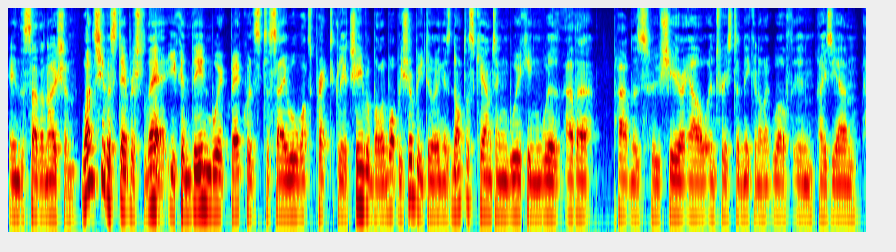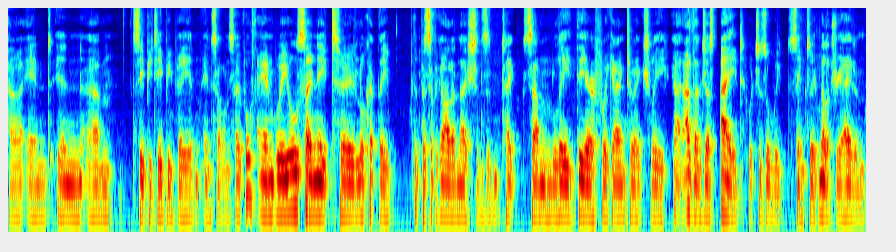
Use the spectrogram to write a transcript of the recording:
and the Southern Ocean. Once you've established that, you can then work backwards to say, well, what's practically achievable? And what we should be doing is not discounting working with other partners who share our interest in economic wealth in ASEAN uh, and in um, CPTPP and, and so on and so forth. And we also need to look at the the Pacific Island nations and take some lead there if we're going to actually, uh, other than just aid, which is all we seem to do, military aid and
